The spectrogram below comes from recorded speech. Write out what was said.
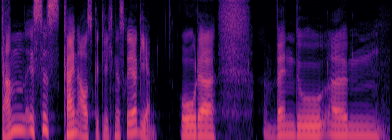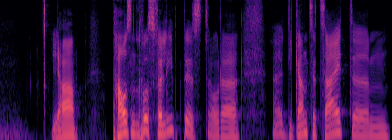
dann ist es kein ausgeglichenes Reagieren. Oder wenn du, ähm, ja, pausenlos verliebt bist oder äh, die ganze Zeit, ähm,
